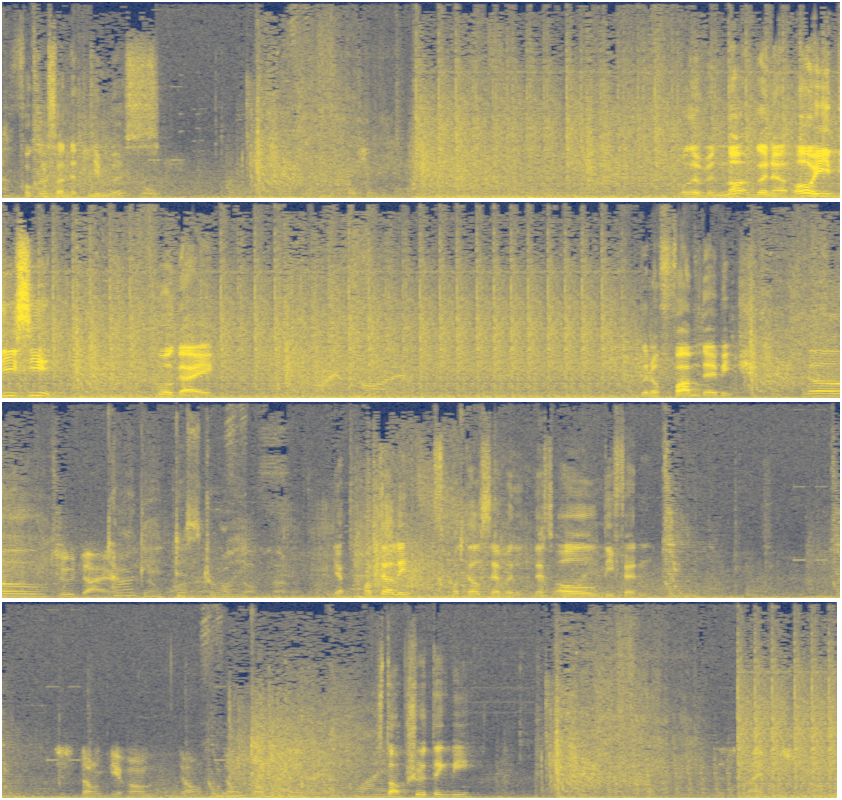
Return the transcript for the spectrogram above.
acquired. Focus on the timbers. Oh, we're not gonna. Oh, he DC'd. Poor guy. I'm gonna farm damage. No. Two dire. Target destroyed. Yep, Hotel 8, Hotel 7. That's all defend. Just don't give them. Don't don't go that area. Stop shooting me. This snipe is strong.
